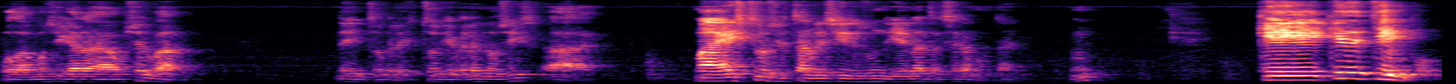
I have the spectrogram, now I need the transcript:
podamos llegar a observar dentro de la historia de la gnosis a maestros establecidos un día en la tercera montaña. Que quede tiempo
